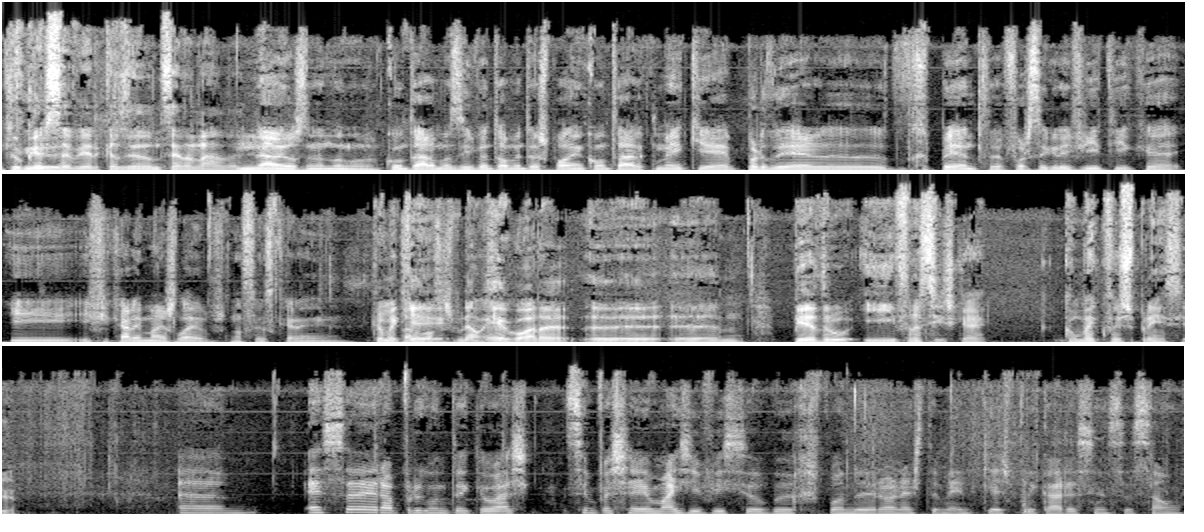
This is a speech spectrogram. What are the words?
Que eu quero saber, que eles ainda não disseram nada. Não, eles ainda não contaram, mas eventualmente eles podem contar como é que é perder eh, de repente a força gravítica e, e ficarem mais leves. Não sei se querem. Como é que é? Não, é agora eh, eh, Pedro e Francisca. Como é que foi a experiência? Essa era a pergunta que eu acho que sempre achei a mais difícil de responder, honestamente, que é explicar a sensação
